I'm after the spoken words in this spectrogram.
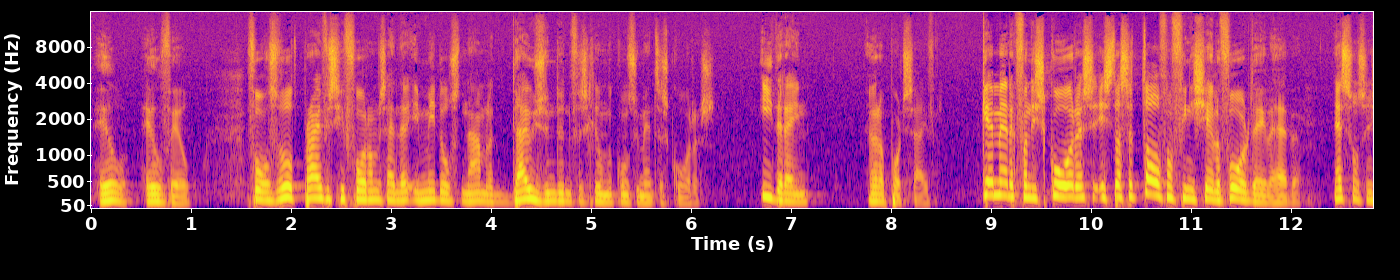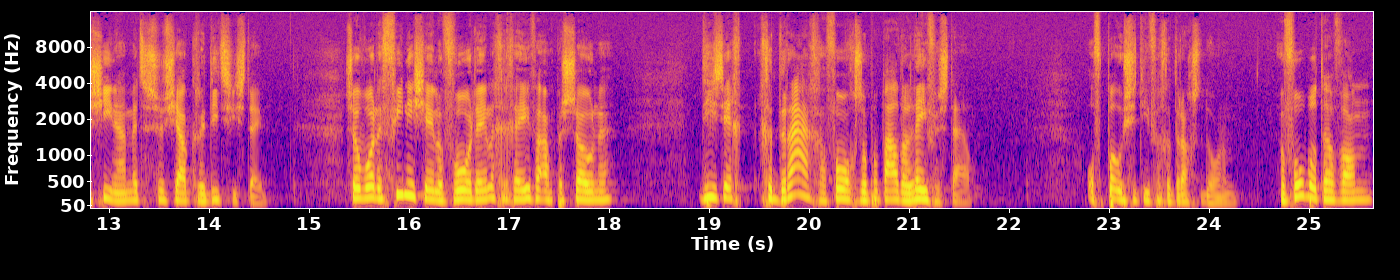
heel, heel veel. Volgens World Privacy Forum zijn er inmiddels namelijk duizenden verschillende consumentenscores. Iedereen een rapportcijfer. Kenmerk van die scores is dat ze tal van financiële voordelen hebben. Net zoals in China met het sociaal kredietsysteem. Zo worden financiële voordelen gegeven aan personen die zich gedragen volgens een bepaalde levensstijl of positieve gedragsnorm. Een voorbeeld daarvan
